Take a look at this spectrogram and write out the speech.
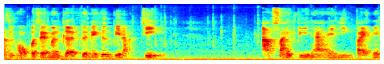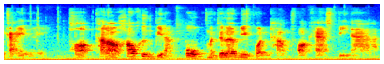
36%มันเกิดขึ้นในครึ่งปีหลังจริง อัพไซด์ปีหน้าเนี่ยยิ่งไปไม่ไกลเลย เพราะถ้าเราเข้าครึ่งปีหลังปุ๊บ มันจะเริ่มมีคนทำ forecast ปีหน้าละ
